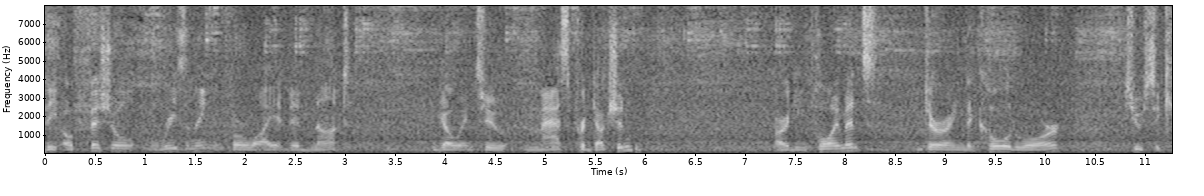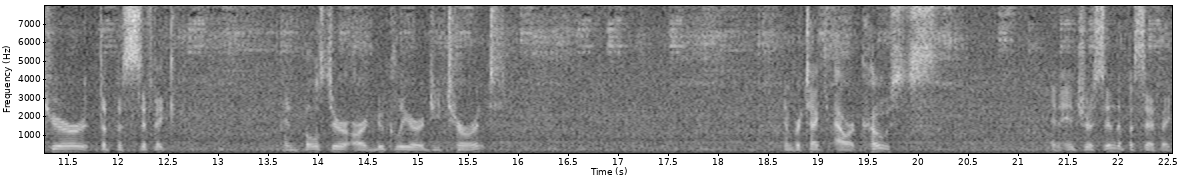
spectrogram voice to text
The official reasoning for why it did not go into mass production or deployment during the Cold War to secure the Pacific and bolster our nuclear deterrent and protect our coasts and interests in the Pacific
